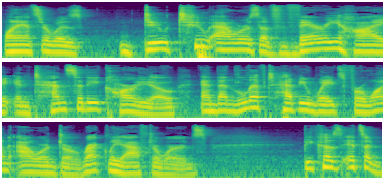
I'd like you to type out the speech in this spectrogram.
One answer was do two hours of very high intensity cardio and then lift heavy weights for one hour directly afterwards because it's a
